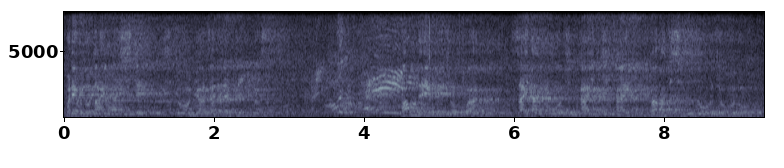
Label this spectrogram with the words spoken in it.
これを土台にして指導に当たられています青名部長は財団法人愛知会茨城支部道場の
